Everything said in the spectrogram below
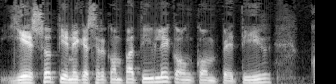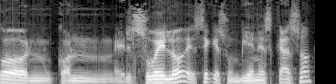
y eso tiene que ser compatible con competir con, con el suelo, ese que es un bien escaso,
